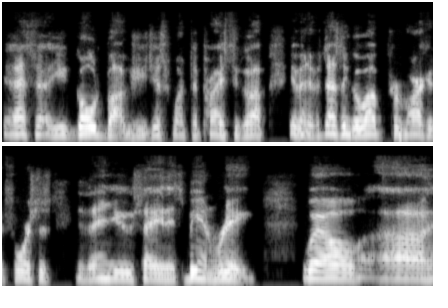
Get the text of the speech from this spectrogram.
that's a you gold bugs. You just want the price to go up. Even if it doesn't go up for market forces, then you say it's being rigged. Well, uh,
